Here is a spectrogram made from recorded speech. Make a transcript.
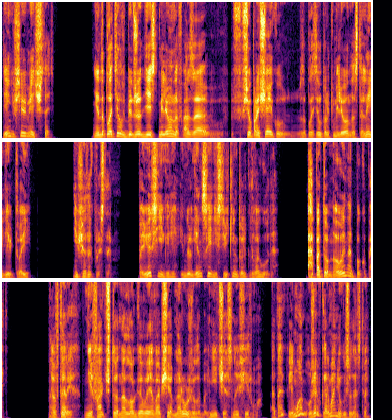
Деньги все умеют считать. Не доплатил в бюджет 10 миллионов, а за всю прощайку заплатил только миллион, остальные 9 твои. Не все так просто. По версии Игоря, индульгенции действительно только два года а потом новые надо покупать. Во-вторых, не факт, что налоговая вообще обнаружила бы нечестную фирму. А так лимон уже в кармане у государства.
